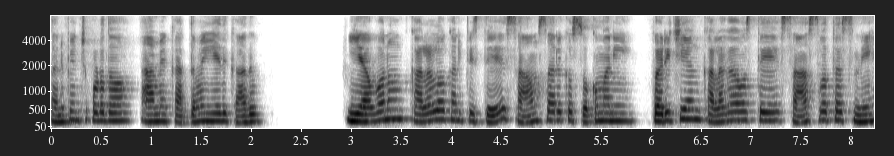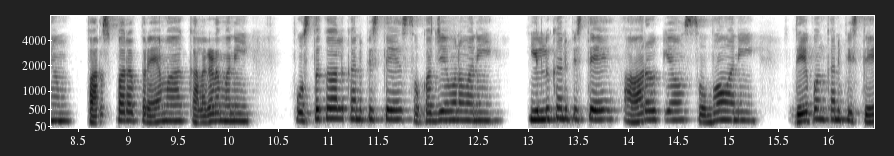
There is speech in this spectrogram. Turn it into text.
కనిపించకూడదో ఆమెకు అర్థమయ్యేది కాదు యవ్వనం కలలో కనిపిస్తే సాంసారిక సుఖమని పరిచయం కలగా వస్తే శాశ్వత స్నేహం పరస్పర ప్రేమ కలగడమని పుస్తకాలు కనిపిస్తే సుఖజీవనమని ఇల్లు కనిపిస్తే ఆరోగ్యం శుభం అని దీపం కనిపిస్తే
